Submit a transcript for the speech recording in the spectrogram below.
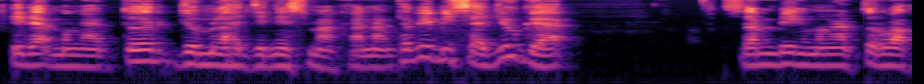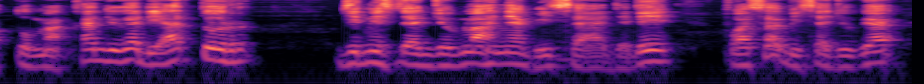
tidak mengatur jumlah jenis makanan, tapi bisa juga sambil mengatur waktu makan juga diatur jenis dan jumlahnya bisa. Jadi puasa bisa juga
